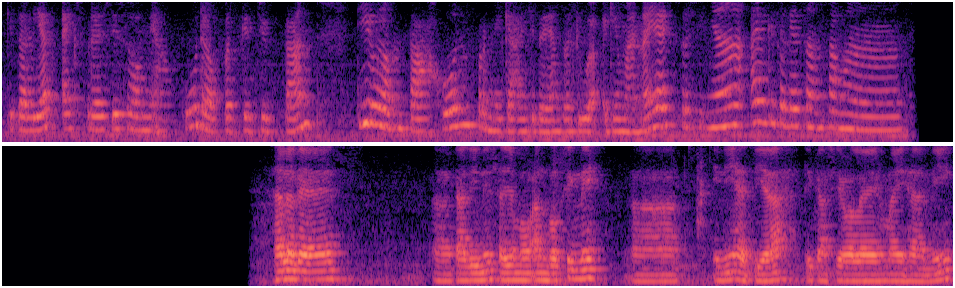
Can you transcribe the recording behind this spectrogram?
kita lihat ekspresi suami aku dapat kejutan di ulang tahun pernikahan kita yang kedua. Gimana ya ekspresinya? Ayo kita lihat sama-sama Halo guys, uh, kali ini saya mau unboxing nih. Uh, ini hadiah dikasih oleh Maihani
